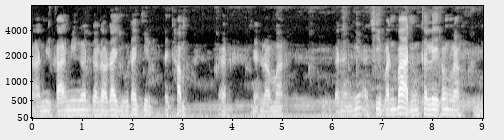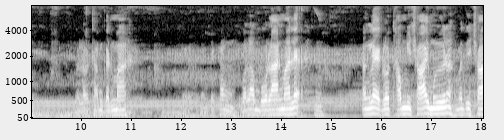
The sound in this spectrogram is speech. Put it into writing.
งานมีการมีเงินก็เราได้อยู่ได้กินได้ทำเนี่ยเรามาอยู่กันอย่างนี้อาชีพบ้านๆของทะเลของเรา เราทำกันมาตั้งแต่ครั้งโบราณโบราณมาแล้วครั้งแรกเราทำนี่ใช้มือนะมันจะใช้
